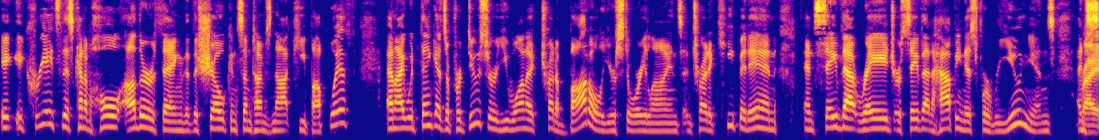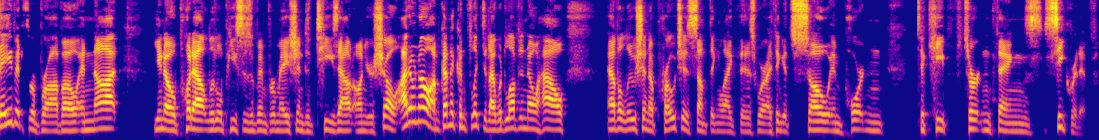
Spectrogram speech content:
it, it creates this kind of whole other thing that the show can sometimes not keep up with. And I would think as a producer, you want to try to bottle your storylines and try to keep it in and save that rage or save that happiness for reunions and right. save it for Bravo and not you know, put out little pieces of information to tease out on your show. I don't know. I'm kind of conflicted. I would love to know how evolution approaches something like this, where I think it's so important to keep certain things secretive.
